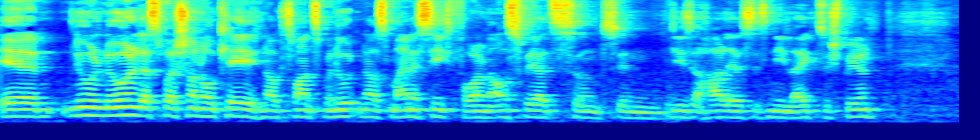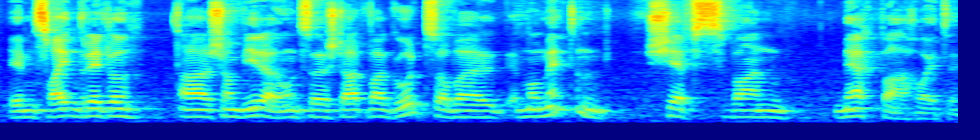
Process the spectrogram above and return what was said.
0-0, ähm, das war schon okay nach 20 Minuten aus meiner Sicht, vor allem auswärts und in dieser Halle ist es nie leicht zu spielen. Im zweiten Drittel äh, schon wieder, unser Start war gut, aber Momentum-Chefs waren merkbar heute.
